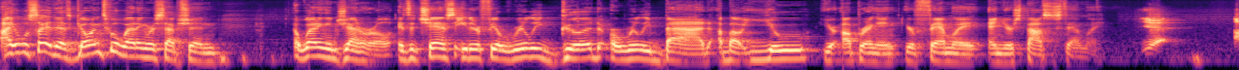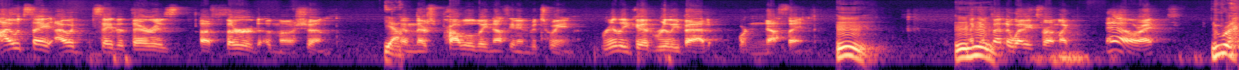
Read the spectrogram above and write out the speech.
I will say this going to a wedding reception, a wedding in general, is a chance to either feel really good or really bad about you, your upbringing, your family, and your spouse's family. Yeah. I would say I would say that there is a third emotion, Yeah. and there's probably nothing in between. Really good, really bad, or nothing. Mm. Mm-hmm. I've been to weddings where I'm like, yeah, all right, Right.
